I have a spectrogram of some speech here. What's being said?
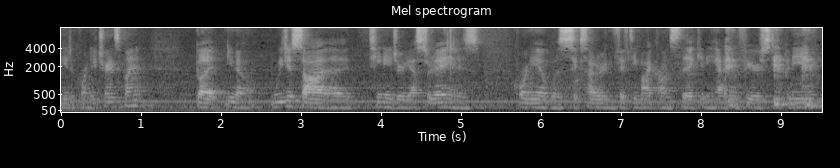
need a cornea transplant. But you know, we just saw a teenager yesterday, and his cornea was 650 microns thick, and he had inferior steepening,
